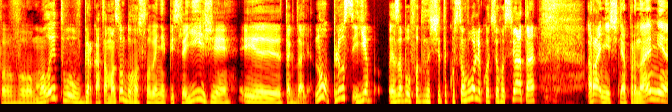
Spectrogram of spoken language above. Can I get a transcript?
в молитву, в Біркат Амазон, благословення після їжі і так далі. Ну, плюс є, я забув один ще таку символіку цього свята. Ранішня, принаймні,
